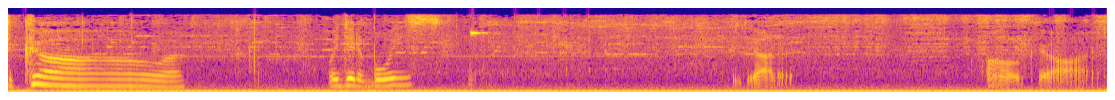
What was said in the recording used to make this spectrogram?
Let's go. We did it, boys. We got it. Oh, God.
